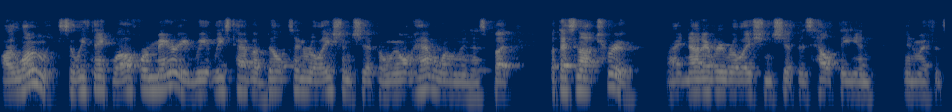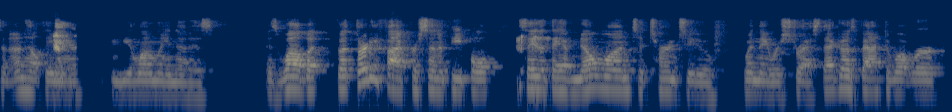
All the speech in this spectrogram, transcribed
are lonely. So we think, well, if we're married, we at least have a built-in relationship and we won't have loneliness. But but that's not true, right? Not every relationship is healthy, and and if it's an unhealthy marriage, you can be lonely and that is as well. But but 35% of people say that they have no one to turn to when they were stressed. That goes back to what we're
